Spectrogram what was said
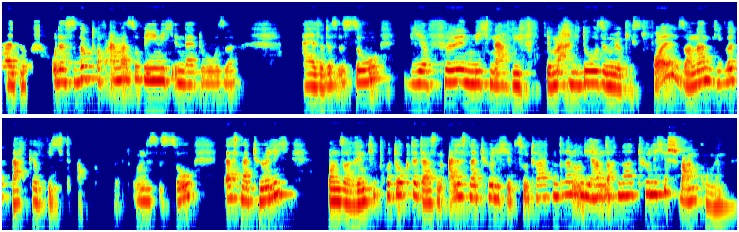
Also, oder es wirkt auf einmal so wenig in der Dose. Also, das ist so, wir füllen nicht nach, wie, wir machen die Dose möglichst voll, sondern die wird nach Gewicht abgefüllt. Und es ist so, dass natürlich unsere Rinti-Produkte, da sind alles natürliche Zutaten drin und die haben doch natürliche Schwankungen.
